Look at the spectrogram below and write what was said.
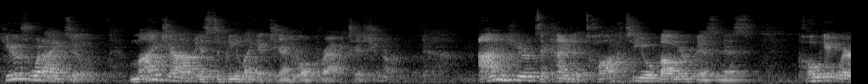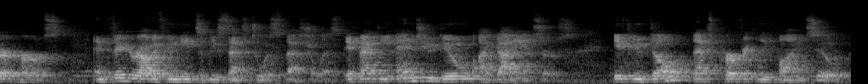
here's what I do. My job is to be like a general practitioner. I'm here to kind of talk to you about your business, poke it where it hurts, and figure out if you need to be sent to a specialist. If at the end you do, I've got answers. If you don't, that's perfectly fine too.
